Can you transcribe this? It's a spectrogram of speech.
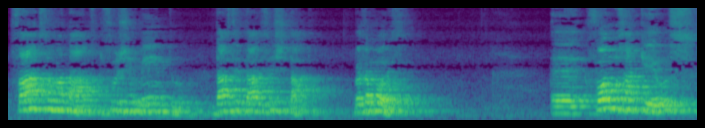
Faça uma análise do surgimento das cidades-estado. Meus amores, é, foram os aqueus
